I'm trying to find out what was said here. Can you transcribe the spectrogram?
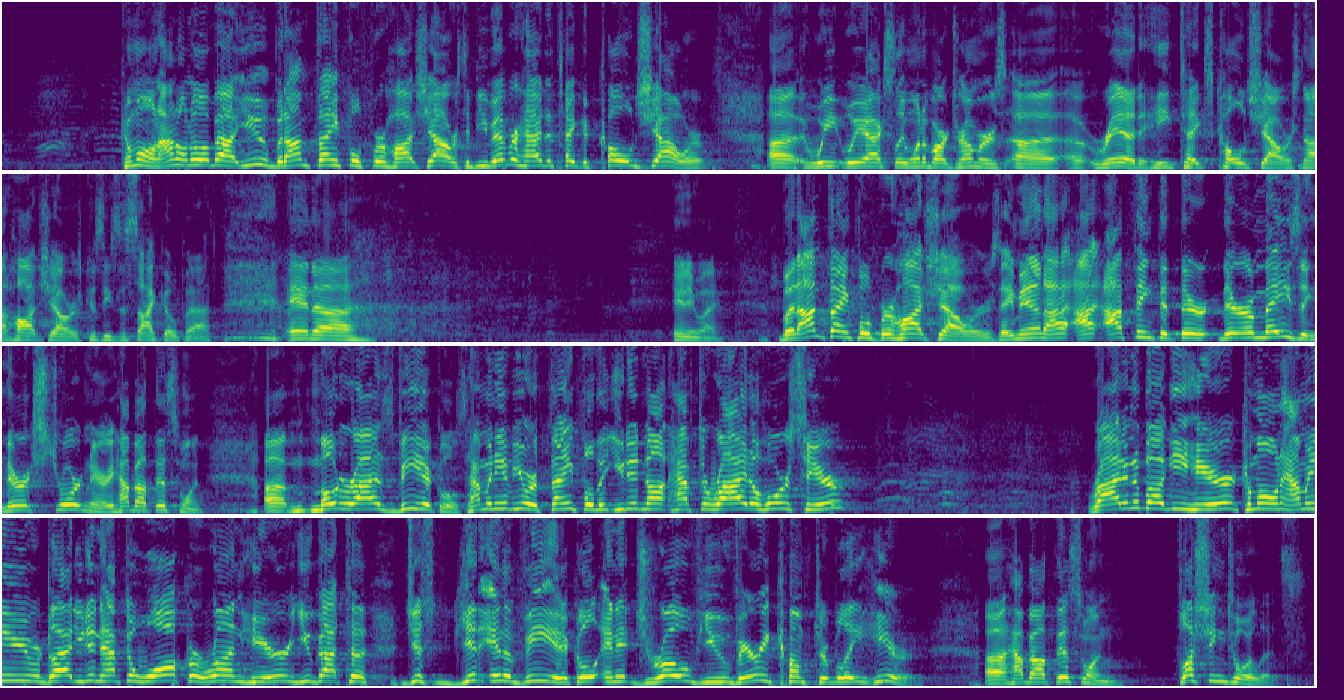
Come on, I don't know about you, but I'm thankful for hot showers. If you've ever had to take a cold shower, uh, we, we actually, one of our drummers, uh, uh, Red, he takes cold showers, not hot showers, because he's a psychopath. And uh, anyway, but I'm thankful for hot showers. Amen. I, I, I, think that they're, they're amazing. They're extraordinary. How about this one? Uh, motorized vehicles. How many of you are thankful that you did not have to ride a horse here? Ride in a buggy here. Come on, how many of you are glad you didn't have to walk or run here? You got to just get in a vehicle and it drove you very comfortably here. Uh, how about this one? Flushing toilets.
